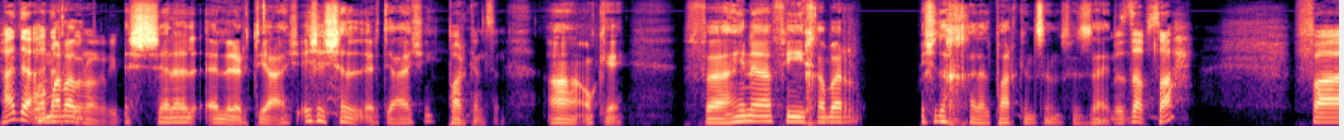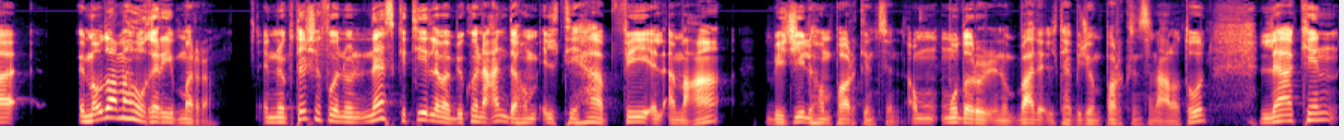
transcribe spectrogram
هذا هذا غريب الشلل الارتعاشي إيش الشلل الارتعاشي؟ باركنسون آه okay. فهنا في خبر إيش دخل الباركنسون في الزائدة؟ بالضبط صح؟ فالموضوع ما هو غريب مرة. إنه اكتشفوا إنه ناس كتير لما بيكون عندهم التهاب في الأمعاء بيجي لهم باركنسون أو مو ضروري إنه بعد الالتهاب بيجيهم باركنسون على طول لكن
